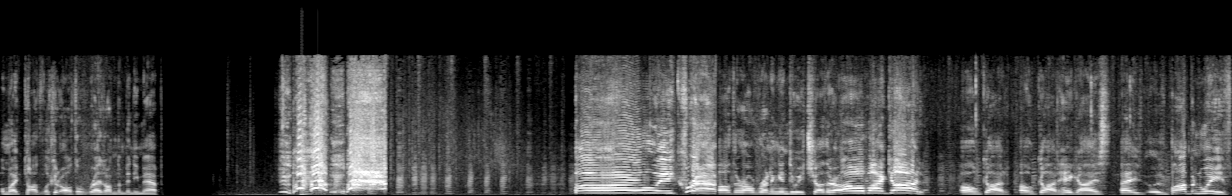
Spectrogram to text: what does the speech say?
Oh my god, look at all the red on the mini-map. Holy crap! Oh, they're all running into each other. Oh my god! Oh god. Oh god. Hey guys. Hey, bob and weave.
